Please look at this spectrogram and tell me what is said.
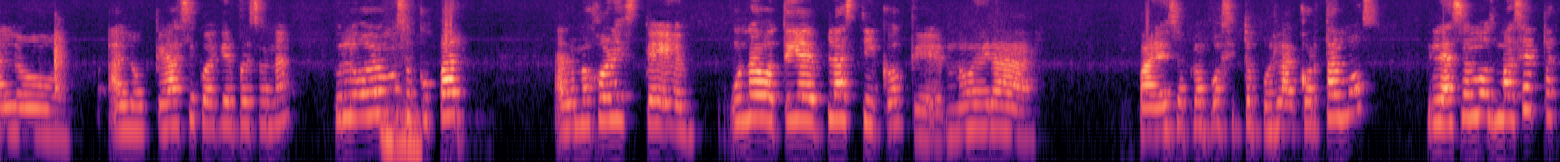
a lo a lo que hace cualquier persona, pues lo volvemos a ocupar. A lo mejor este, una botella de plástico que no era para ese propósito, pues la cortamos y le hacemos maceta.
